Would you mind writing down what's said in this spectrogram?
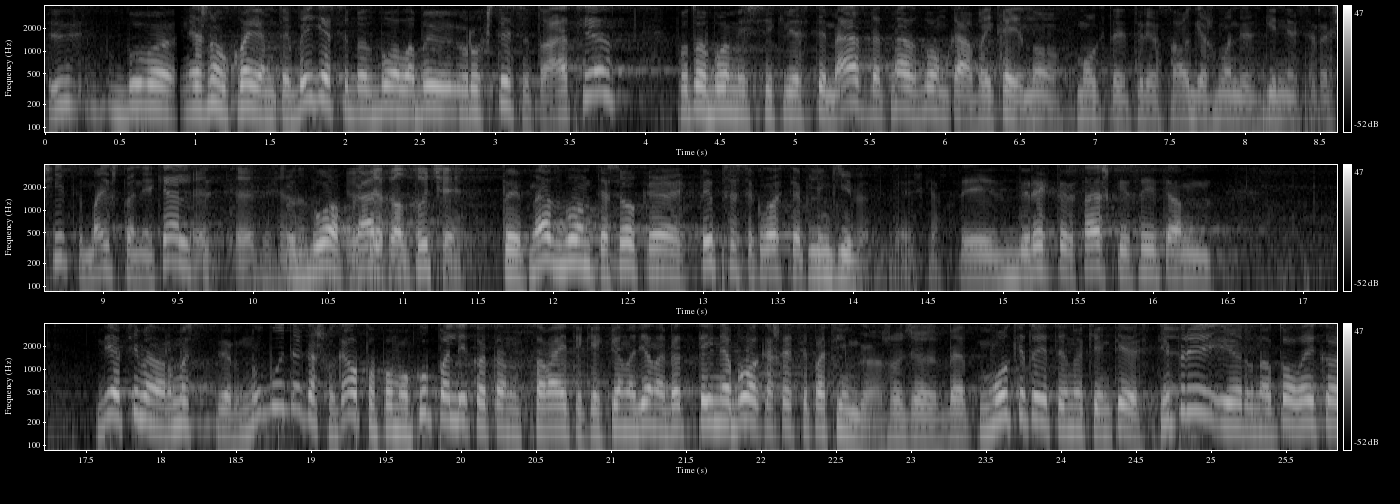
buvo, nežinau, kuo jiem tai baigėsi, bet buvo labai rūkšti situacija. Po to buvom išsikviesti mes, bet mes buvom ką, vaikai, nu, mokytojai turėjo saugę žmonės gynėsi rašyti, maišto nekelti. Taip, žinoma. buvo apkaltinti. Taip, mes buvom tiesiog e, taip susiklosti aplinkybės. Reiškia. Tai direktorius, aišku, jisai ten, neatsimenu, ar mus ir nubūdė kažko, gal po pamokų paliko ten savaitę kiekvieną dieną, bet tai nebuvo kažkas ypatingo, žodžiu, bet mokytojai tai nukentėjo stipriai ir nuo to laiko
